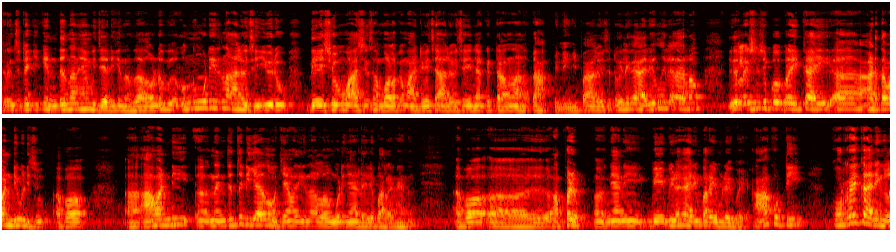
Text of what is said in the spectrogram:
ക്രിഞ്ചിറ്റയ്ക്ക് ഉണ്ടെന്നാണ് ഞാൻ വിചാരിക്കുന്നത്. അതുകൊണ്ട് ഒന്നും കൂടി ഇരുന്ന് ആലോചിച്ച്. ഈ ഒരു ദേഷ്യവും വാശിയും സംഭവങ്ങളൊക്കെ മാറ്റി വെച്ച് ആലോചിച്ച് കഴിഞ്ഞാൽ കിട്ടാവുന്നതാണ്. ആ പിന്നെ ഇനിയിപ്പോൾ ആലോചിച്ചിട്ട് വലിയ കാര്യമൊന്നുമില്ല. കാരണം ഈ റിലേഷൻഷിപ്പ് ബ്രേക്കായി അടുത്ത വണ്ടി പിടിച്ചു. അപ്പോൾ ആ വണ്ടി നെഞ്ചത്ത് ഇടിക്കാതെ നോക്കിയാൽ മതി എന്നുള്ളതും കൂടി ഞാൻ ഇടയിൽ പറയണതാണ്. അപ്പോൾ അപ്പോഴും ഞാൻ ഈ ബേബിയുടെ കാര്യം പറയുമ്പോഴേക്കും ആ കുട്ടി കുറേ കാര്യങ്ങൾ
